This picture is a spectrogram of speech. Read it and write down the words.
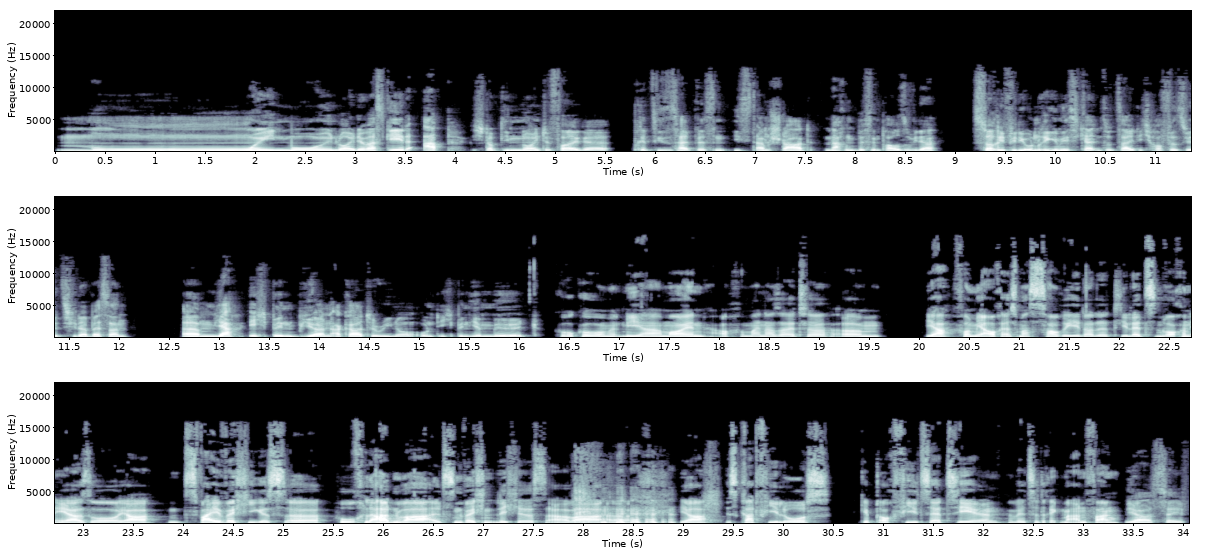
Moin, moin, Leute, was geht ab? Ich glaube, die neunte Folge Präzises Halbwissen ist am Start, nach ein bisschen Pause wieder. Sorry für die Unregelmäßigkeiten zur Zeit, ich hoffe, es wird sich wieder bessern. Ähm, ja, ich bin Björn Akaterino und ich bin hier mit Coco, mit Mia, moin, auch von meiner Seite. Ähm, ja, von mir auch erstmal sorry, dass das die letzten Wochen eher so, ja, ein zweiwöchiges äh, Hochladen war als ein wöchentliches, aber äh, ja, ist gerade viel los, gibt auch viel zu erzählen. Willst du direkt mal anfangen? Ja, safe.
